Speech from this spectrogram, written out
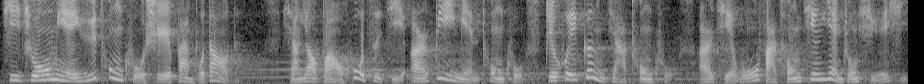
祈求免于痛苦是办不到的，想要保护自己而避免痛苦，只会更加痛苦，而且无法从经验中学习。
